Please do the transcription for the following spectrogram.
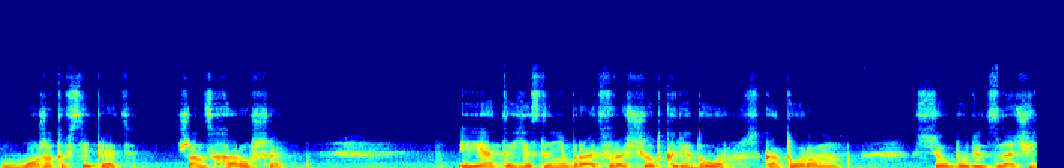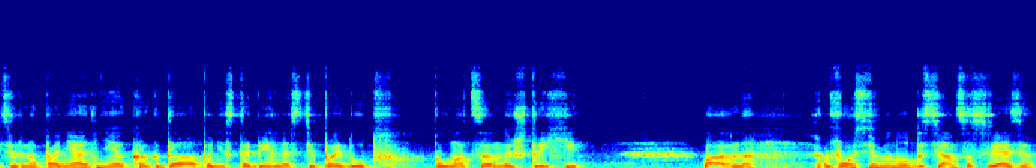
Может, и все пять. Шансы хорошие. И это если не брать в расчет коридор, с которым все будет значительно понятнее, когда по нестабильности пойдут полноценные штрихи. Ладно, 8 минут до сеанса связи.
